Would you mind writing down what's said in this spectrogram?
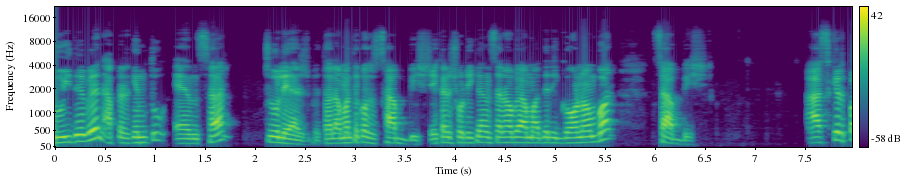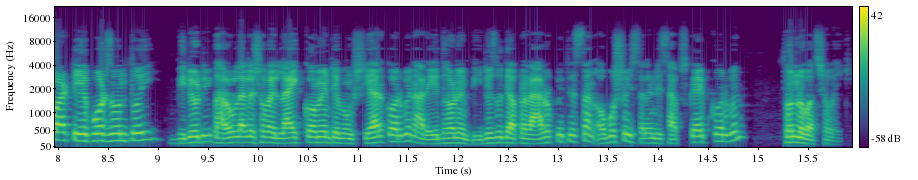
দুই দেবেন, আপনার কিন্তু অ্যান্সার চলে আসবে। তাহলে আমাদের কত? ছাব্বিশ। এখানে সঠিক অ্যান্সার হবে আমাদের এই গ নম্বর, ছাব্বিশ। আজকের পার্টি এ পর্যন্তই। ভিডিওটি ভালো লাগলে সবাই লাইক কমেন্ট এবং শেয়ার করবেন। আর এই ধরনের ভিডিও যদি আপনারা আরও পেতে চান, অবশ্যই চ্যানেলটি সাবস্ক্রাইব করবেন। ধন্যবাদ সবাইকে।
